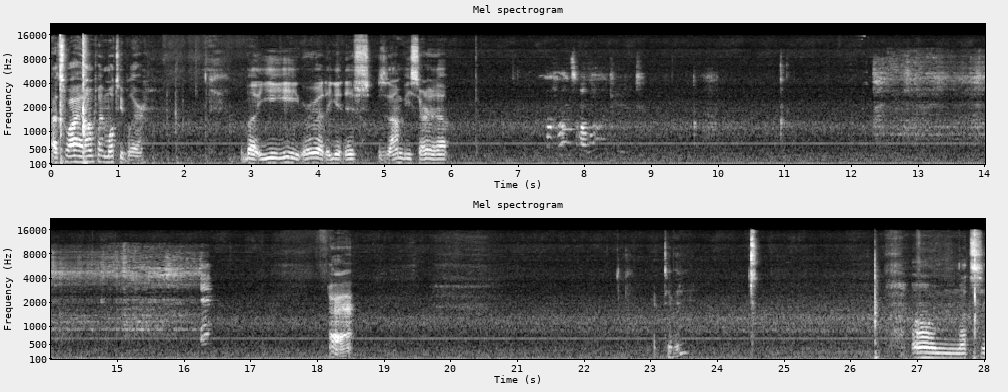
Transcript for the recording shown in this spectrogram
That's why I don't play multiplayer. But yee yee, we're about to get this zombie started up. Alright. Activity? Um, let's see.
